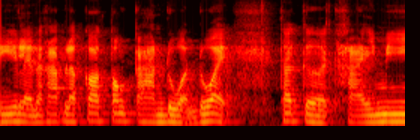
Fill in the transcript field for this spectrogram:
นี้เลยนะครับ แล้วก็ต้องการด่วนด้วย ถ้าเกิดใครมี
